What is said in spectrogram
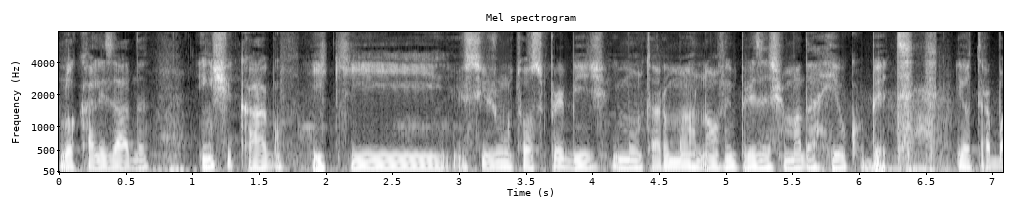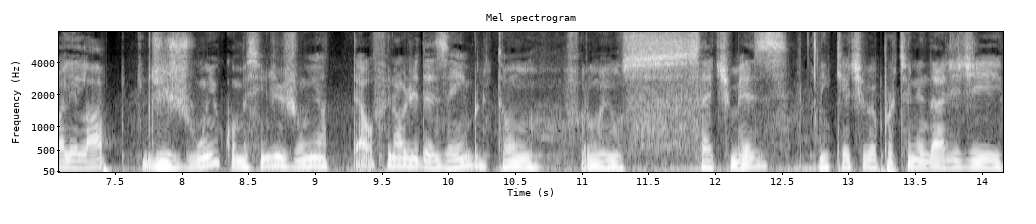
localizada em Chicago e que se juntou à Superbid e montaram uma nova empresa chamada Hilcobit. Eu trabalhei lá de junho, comecinho de junho até o final de dezembro, então foram uns sete meses em que eu tive a oportunidade de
